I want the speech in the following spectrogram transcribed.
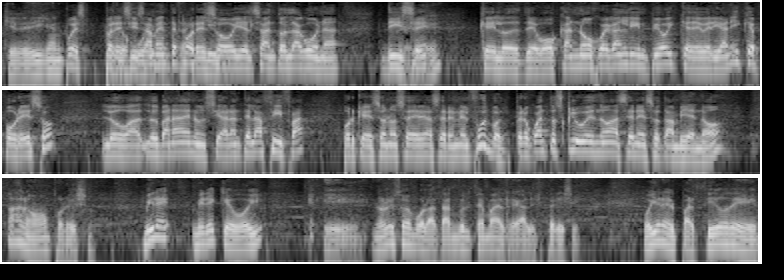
Que le digan... Pues "Yo precisamente juego, por eso tranquilo". hoy el Santos Laguna dice Eh. que los de Boca no juegan limpio y que deberían y que por eso lo los van a denunciar ante la FIFA porque eso no se debe hacer en el fútbol. Pero ¿cuántos clubes no hacen eso también, no? Ah, no, por eso. Mire, mire que hoy, eh, no le estoy embolatando el tema del Real, espérese. Hoy en el partido de,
